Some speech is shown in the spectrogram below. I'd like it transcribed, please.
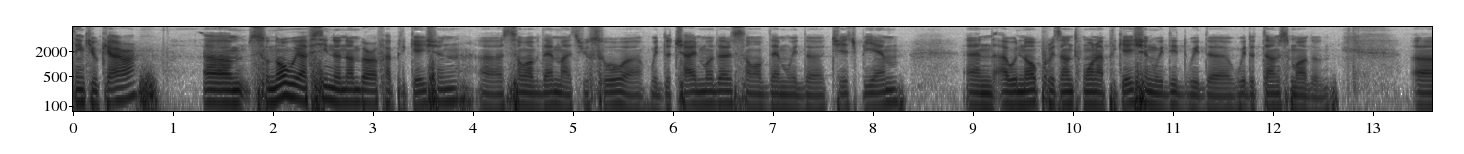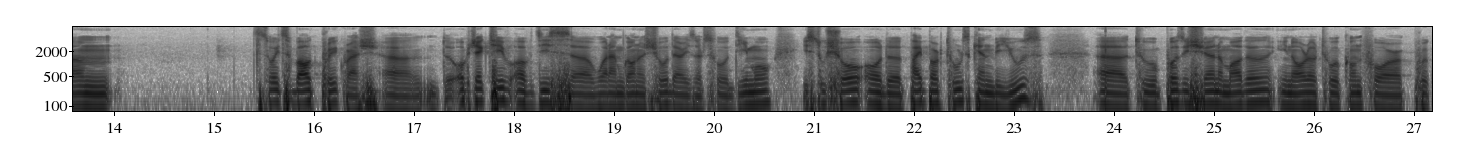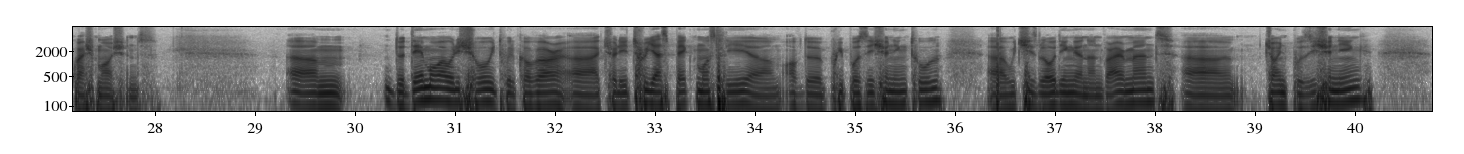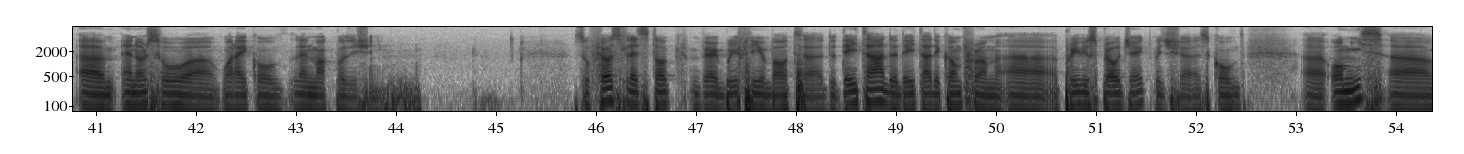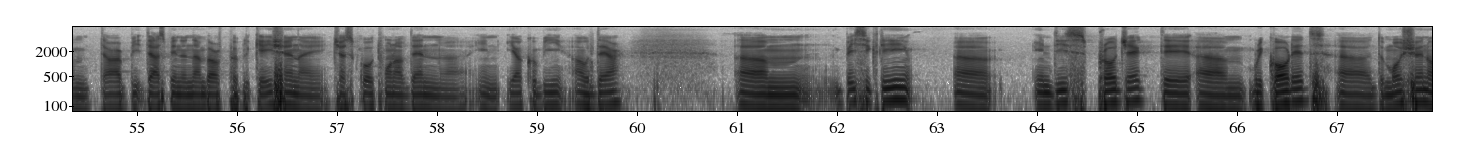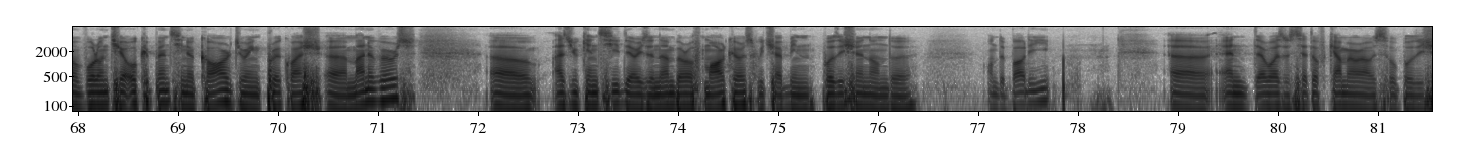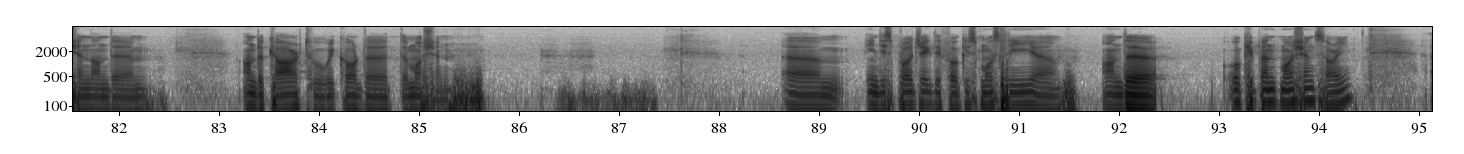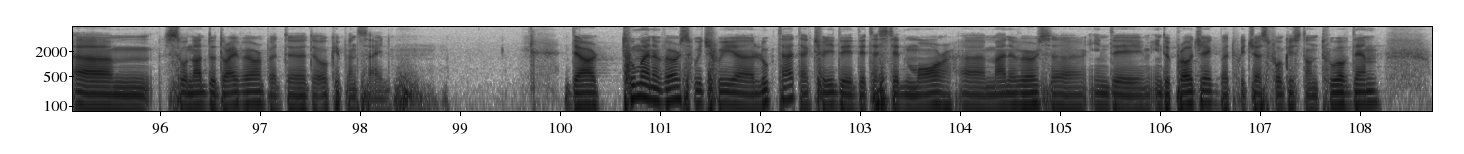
Thank you, Kara. Um, so now we have seen a number of applications, uh, some of them as you saw uh, with the child model, some of them with the GHBM. And I will now present one application we did with, uh, with the THUMS model. Um, so it's about pre-crash. Uh, the objective of this, uh, what I'm going to show, there is also a demo, is to show how the Piper tools can be used uh, to position a model in order to account for pre-crash motions. Um, the demo I will show, it will cover uh, actually three aspects mostly um, of the pre-positioning tool, uh, which is loading an environment, uh, joint positioning, um, and also uh, what I call landmark positioning. So first, let's talk very briefly about uh, the data. The data, they come from uh, a previous project, which is called uh, OMIS. Um, there there's been a number of publications. I just quote one of them in IRCOBI out there um, basically, uh, in this project, they um, recorded uh, the motion of volunteer occupants in a car during pre-crash uh, maneuvers. Uh, as you can see, there is a number of markers which have been positioned on the on the body, uh, and there was a set of camera also positioned on the on the car to record the, the motion. Um, in this project, they focus mostly um, on the occupant motion, sorry. Um, so not the driver, but the, the, occupant side. There are two maneuvers which we uh, looked at. Actually, they, they tested more uh, maneuvers uh, in the in the project, but we just focused on two of them.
